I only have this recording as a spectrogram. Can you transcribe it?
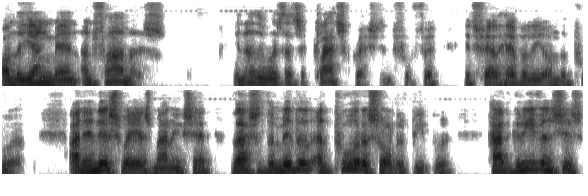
on the young men and farmers. In other words, that's a class question. It fell heavily on the poor. And in this way, as Manning said, thus the middle and poorer sort of people had grievances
